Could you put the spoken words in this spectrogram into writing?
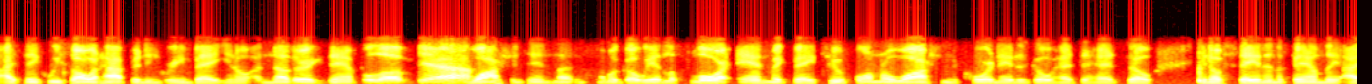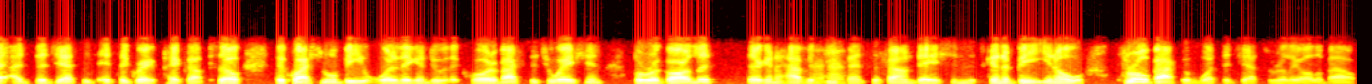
I think we saw what happened in Green Bay. You know, another example of yeah. Washington letting someone go. We had LaFleur and McVay, two former Washington coordinators, go head to head. So, you know, staying in the family, I, I the Jets, it's a great pickup. So the question will be, what are they going to do with the quarterback situation? But regardless, they're going to have a mm-hmm. defensive foundation. It's going to be, you know, throwback of what the Jets are really all about.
